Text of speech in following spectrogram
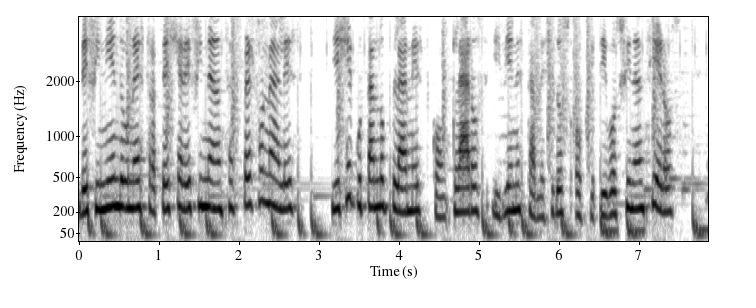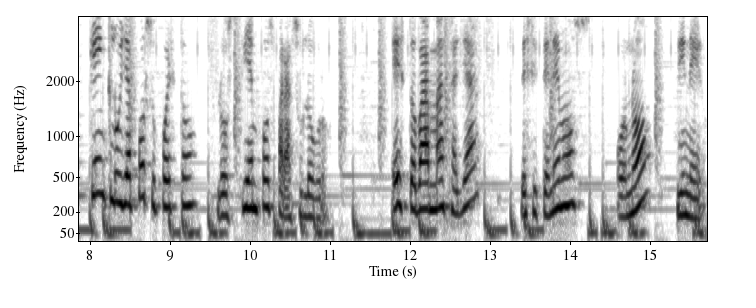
definiendo una estrategia de finanzas personales y ejecutando planes con claros y bien establecidos objetivos financieros que incluya, por supuesto, los tiempos para su logro. Esto va más allá de si tenemos o no dinero.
